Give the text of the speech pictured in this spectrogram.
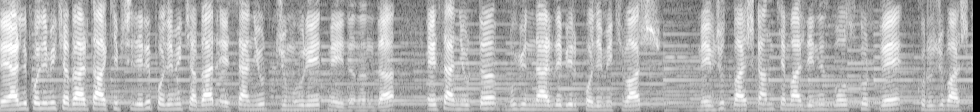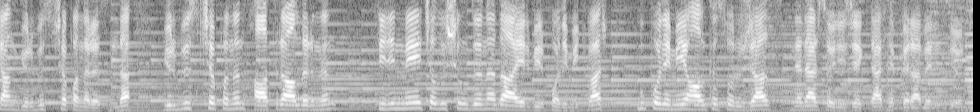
Değerli Polemik Haber takipçileri, Polemik Haber Esenyurt Cumhuriyet Meydanı'nda. Esenyurt'ta bugünlerde bir polemik var. Mevcut Başkan Kemal Deniz Bozkurt ve kurucu başkan Gürbüz Çapan arasında Gürbüz Çapan'ın hatıralarının silinmeye çalışıldığına dair bir polemik var. Bu polemiği halka soracağız. Neler söyleyecekler hep beraber izliyoruz.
